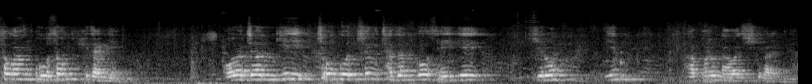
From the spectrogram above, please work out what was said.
소강보석 회장님, 어전기 초고층 자전거 세계 기록인 앞으로 나와주시기 바랍니다.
